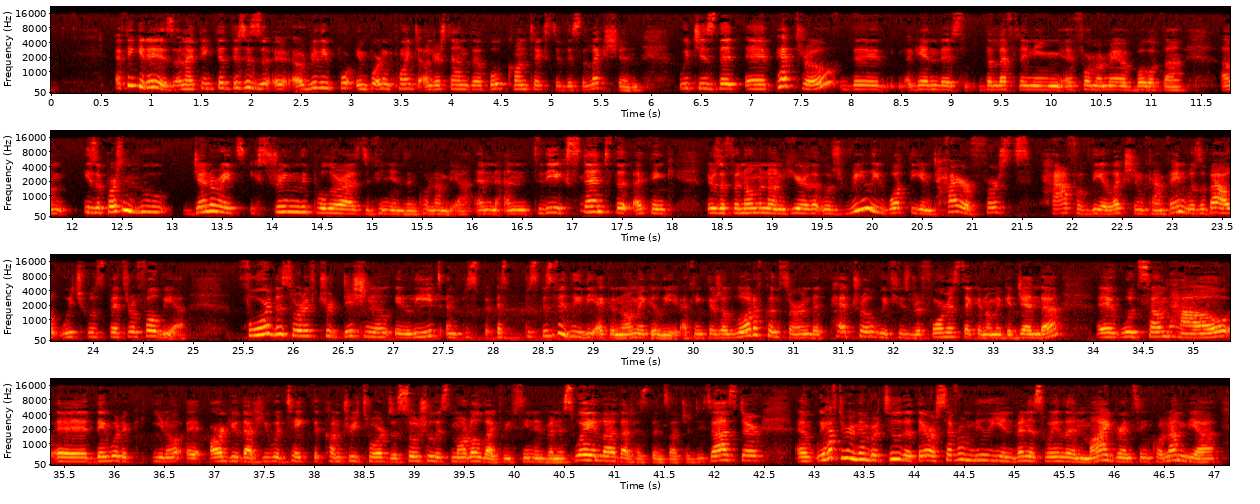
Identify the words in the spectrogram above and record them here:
I think it is, and I think that this is a, a really important point to understand the whole context of this election, which is that uh, Petro, the again this the left-leaning uh, former mayor of Bogota, um, is a person who generates extremely polarized opinions in Colombia, and and to the extent that I think there's a phenomenon here that was really what the entire first half of the election campaign was about, which was Petrophobia for the sort of traditional elite and specifically the economic elite, I think there's a lot of concern that Petro, with his reformist economic agenda, uh, would somehow uh, they would you know uh, argue that he would take the country towards a socialist model like we've seen in Venezuela that has been such a disaster. And we have to remember too that there are several million Venezuelan migrants in Colombia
